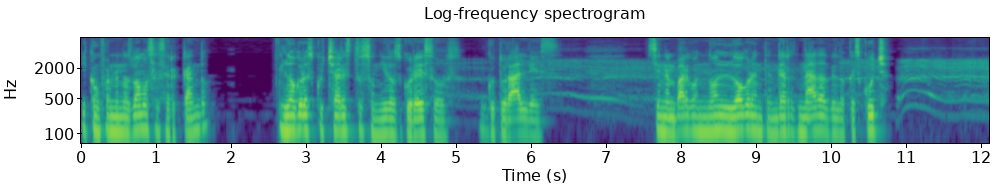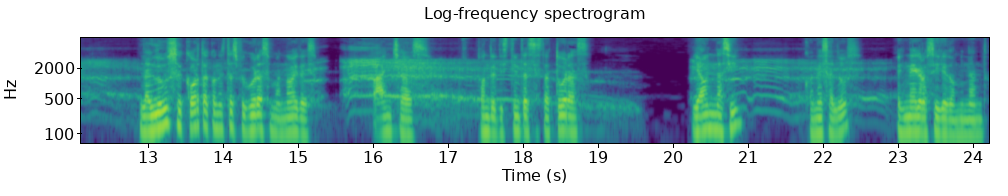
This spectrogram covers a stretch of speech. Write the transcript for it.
Y conforme nos vamos acercando, logro escuchar estos sonidos gruesos, guturales. Sin embargo, no logro entender nada de lo que escucho. La luz se corta con estas figuras humanoides, anchas, son de distintas estaturas, y aún así con esa luz, el negro sigue dominando.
